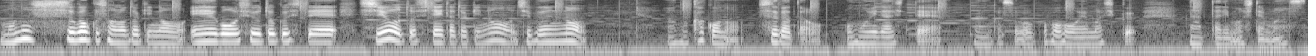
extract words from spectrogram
ものすごくその時の英語を習得してしようとしていた時の自分のあの過去の姿を思い出してなんかすごく微笑ましくなったりもしてます。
